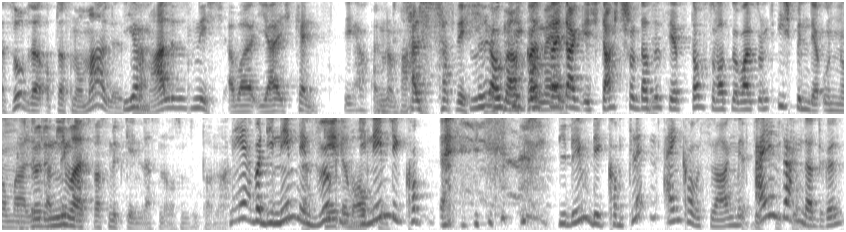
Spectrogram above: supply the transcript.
Ach so, da- ob das normal ist. Ja. Normal ist es nicht, aber ja, ich kenn's. Ja, Also normal ist das nicht. Ja, okay, Normal. Gott sei Dank. Ich dachte schon, das ist jetzt doch sowas Normales und ich bin der Unnormale. Ich würde niemals was mitgehen lassen aus dem Supermarkt. Nee, aber die nehmen den Das wirklich, die nehmen den, die nehmen den kompletten Einkaufswagen mit Ja, allen Sachen da drin,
